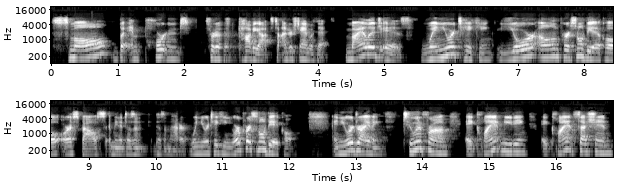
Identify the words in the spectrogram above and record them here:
small but important sort of caveats to understand with it. Mileage is when you are taking your own personal vehicle or a spouse, I mean it doesn't it doesn't matter. When you are taking your personal vehicle and you are driving to and from a client meeting, a client session,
